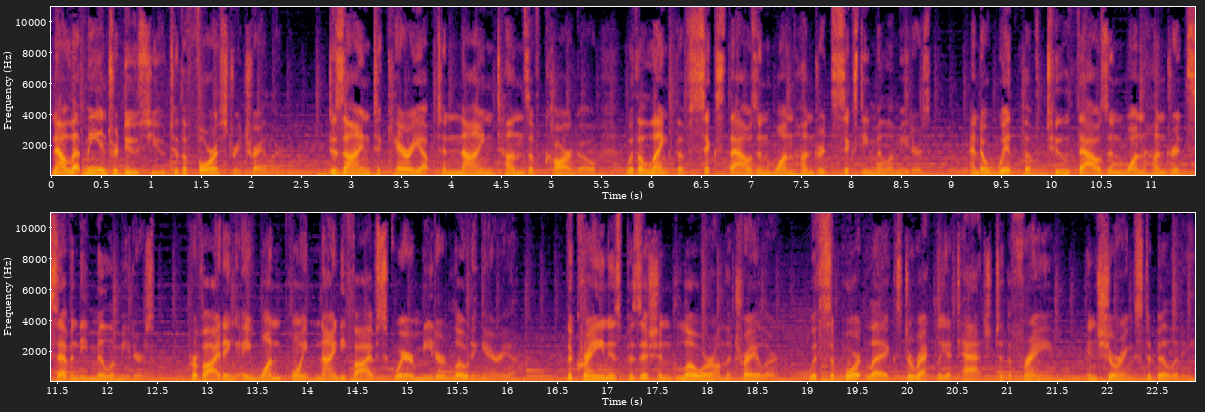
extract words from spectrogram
Now let me introduce you to the forestry trailer. Designed to carry up to 9 tons of cargo with a length of 6,160 millimeters and a width of 2,170 millimeters, providing a 1.95 square meter loading area. The crane is positioned lower on the trailer, with support legs directly attached to the frame, ensuring stability.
